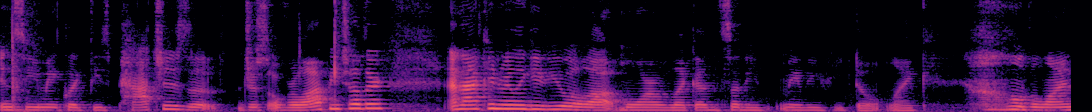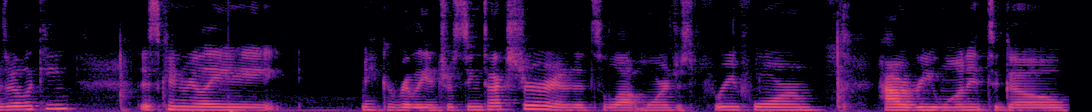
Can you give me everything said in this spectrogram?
And so you make like these patches that just overlap each other. And that can really give you a lot more of like unsteady maybe if you don't like how the lines are looking. This can really make a really interesting texture and it's a lot more just free form however you want it to go.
